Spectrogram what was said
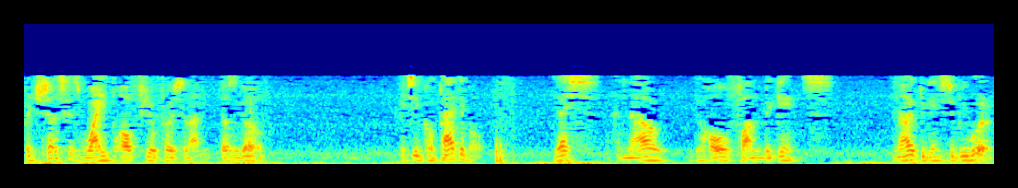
But you just wipe off your personality. It doesn't go. It's incompatible. Yes, and now the whole fun begins. Now it begins to be work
